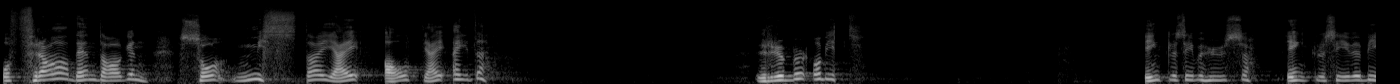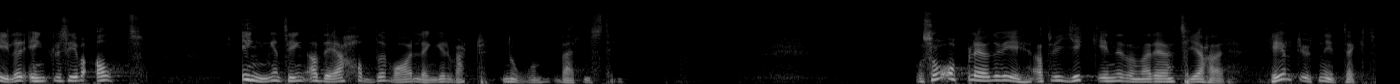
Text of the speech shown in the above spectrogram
Og fra den dagen så mista jeg alt jeg eide. Rubbel og bitt inklusive huset, inklusive biler, inklusive alt. Ingenting av det jeg hadde, var lenger verdt noen verdens ting. Og så opplevde vi at vi gikk inn i denne tida her helt uten inntekt.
